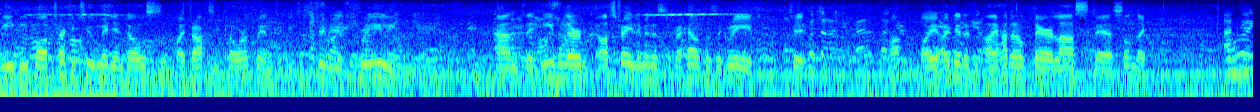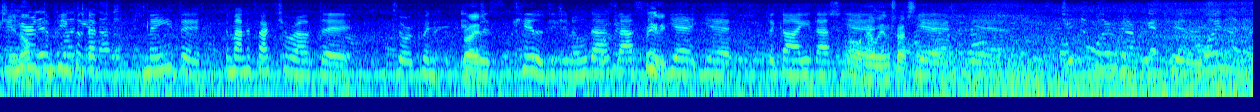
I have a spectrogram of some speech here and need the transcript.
He, he bought 32 million doses of hydroxychloroquine to be distributed freely, and the, even their Australian Minister for Health has agreed to. Put that on your I, I did it. I had it up there last uh, Sunday. And did you You know? the people that made the, the manufacturer of the chloroquine it Right. was killed? Did you know that last Really? year? Yeah, yeah. The guy that yeah. Oh, how interesting. Yeah, yeah. Do you know I remember getting Killed. wine on it?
